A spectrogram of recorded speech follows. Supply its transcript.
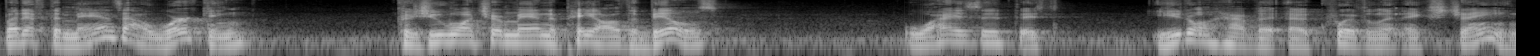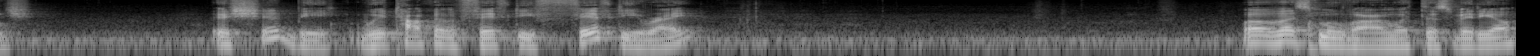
But if the man's out working because you want your man to pay all the bills, why is it that you don't have an equivalent exchange? It should be. We're talking 50 50, right? Well, let's move on with this video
